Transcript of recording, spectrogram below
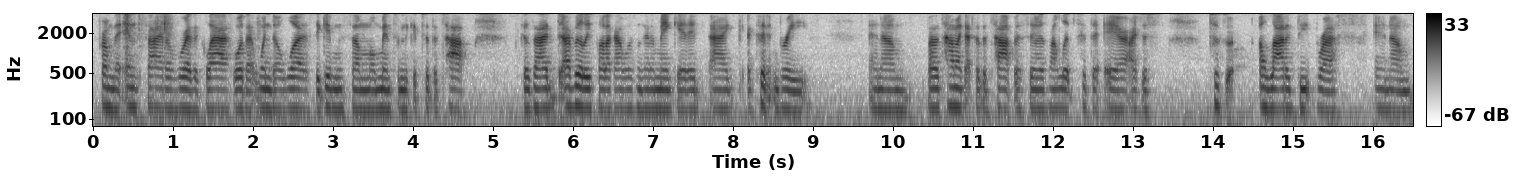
from the inside of where the glass or that window was to give me some momentum to get to the top because I, I really felt like I wasn't going to make it. it I, I couldn't breathe. And um, by the time I got to the top, as soon as my lips hit the air, I just took a, lot of deep breaths and um,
